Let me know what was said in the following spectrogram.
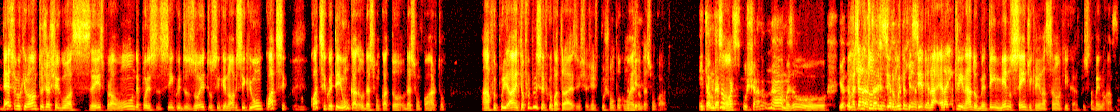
décimo quilômetro já chegou a 6 para 1, depois 5 e 18, 5 e 9, 5 e 1, 4, 4 51, o décimo, 14, o décimo quarto. Ah, foi por, ah, então foi por isso que você ficou para trás, gente. A gente puxou um pouco mais no décimo quarto. Então, no décimo quarto puxaram, não, mas eu. eu, eu mas era tudo descida, muita descida, era, era inclinado, tem menos 100 de inclinação aqui, cara. Por isso tá vendo rápido.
